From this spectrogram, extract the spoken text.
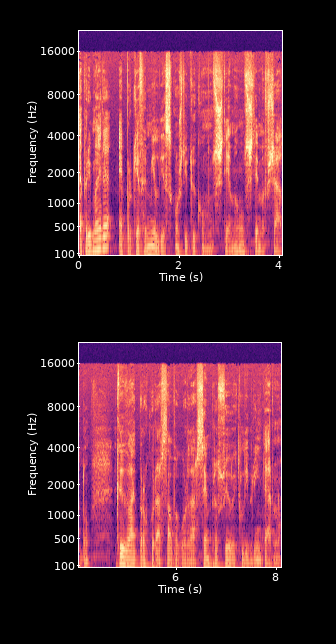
a primeira é porque a família se constitui como um sistema, um sistema fechado, que vai procurar salvaguardar sempre o seu equilíbrio interno.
